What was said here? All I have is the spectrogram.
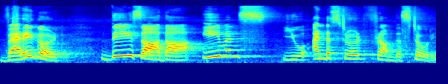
Very good. These are the events you understood from the story.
